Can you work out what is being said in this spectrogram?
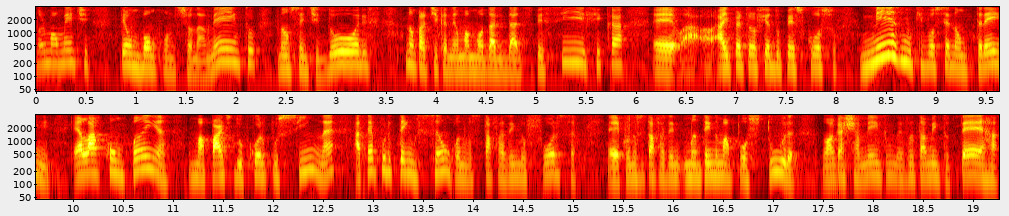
Normalmente tem um bom condicionamento, não sente dores, não pratica nenhuma modalidade específica, é, a, a hipertrofia do pescoço, mesmo que você não treine, ela acompanha uma parte do corpo sim, né? Até por tensão, quando você está fazendo força, é, quando você está mantendo uma postura, um agachamento, um levantamento terra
